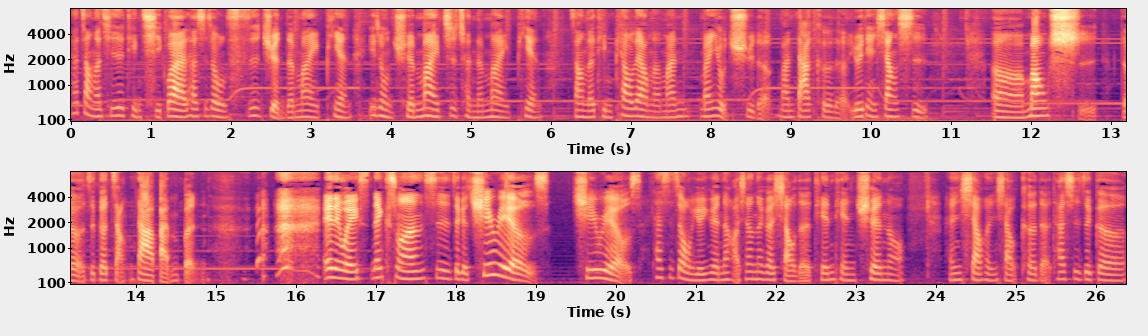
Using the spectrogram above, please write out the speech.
它长得其实挺奇怪，它是这种丝卷的麦片，一种全麦制成的麦片，长得挺漂亮的，蛮蛮有趣的，蛮大颗的，有一点像是呃猫屎的这个长大版本。Anyways，next one 是这个 Cheerios。Cheerios，它是这种圆圆的，好像那个小的甜甜圈哦，很小很小颗的。它是这个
